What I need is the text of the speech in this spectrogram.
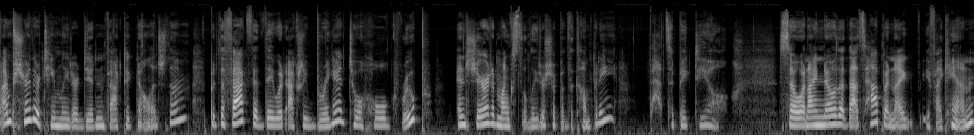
I'm sure their team leader did, in fact, acknowledge them. But the fact that they would actually bring it to a whole group and share it amongst the leadership of the company, that's a big deal. So, and I know that that's happened. I, if I can,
